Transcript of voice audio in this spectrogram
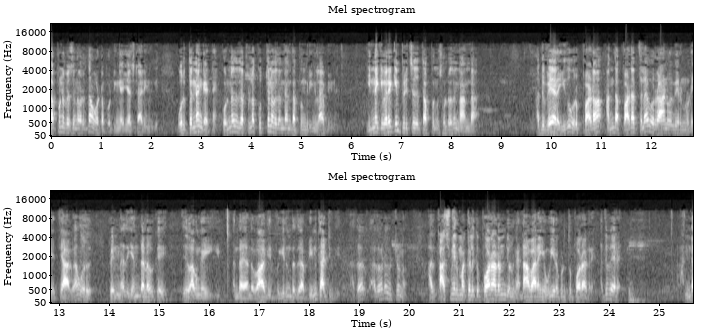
தப்புன்னு பேசினவருக்கு தான் ஓட்ட போட்டீங்க ஏ ஸ்டாலினுக்கு. ஒருத்தன் தான் கேட்டேன். கொன்னது தப்பு இல்லை குத்துன விதம் தான் தப்புங்கிறீங்களா அப்படின்னு. இன்னைக்கு வரைக்கும் பிரிச்சது தப்புன்னு சொல்றது நான் தான் அது வேற இது ஒரு படம். அந்த படத்துல ஒரு ராணுவ வீரனுடைய தியாகம் ஒரு பெண் அது எந்த அளவுக்கு இது அவங்க அந்த அந்த வா இருந்தது அப்படின்னு காட்டுது அதோ அதோட விட்டுணும் அது காஷ்மீர் மக்களுக்கு போராடணும்னு சொல்லுங்க. நான் வரேன் என் உயிரை கொடுத்து போராடுறேன். அது வேற. அந்த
